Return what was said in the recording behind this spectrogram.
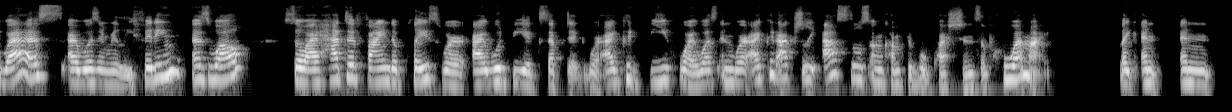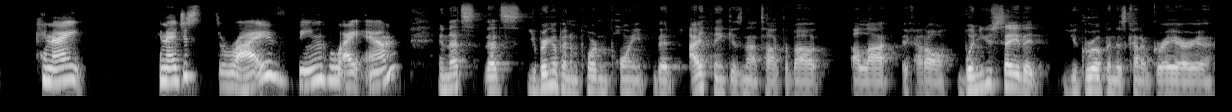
US, I wasn't really fitting as well. So I had to find a place where I would be accepted, where I could be who I was, and where I could actually ask those uncomfortable questions of who am I? Like, and and can I can I just thrive being who I am? And that's that's you bring up an important point that I think is not talked about a lot, if at all. When you say that you grew up in this kind of gray area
